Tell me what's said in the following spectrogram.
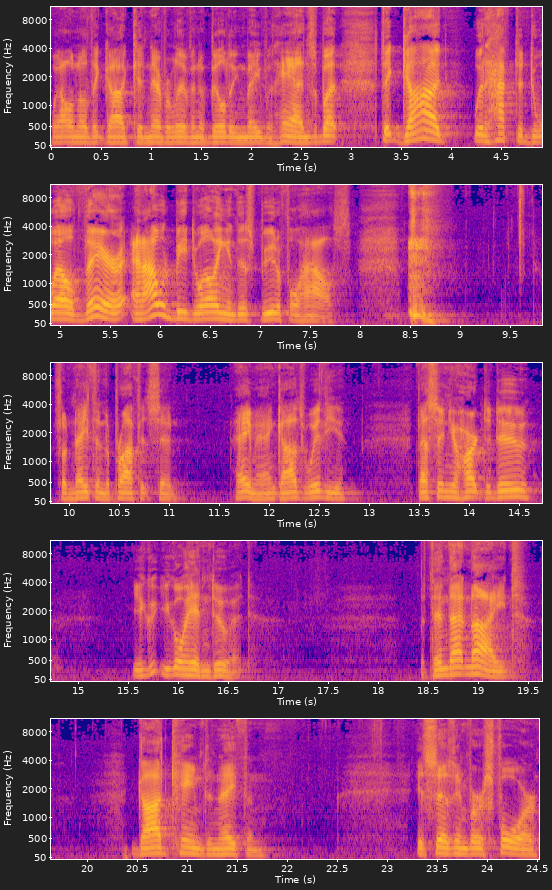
We all know that God can never live in a building made with hands, but that God would have to dwell there, and I would be dwelling in this beautiful house. so Nathan the prophet said, Hey, man, God's with you. If that's in your heart to do, you, you go ahead and do it. But then that night, God came to Nathan. It says in verse 4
